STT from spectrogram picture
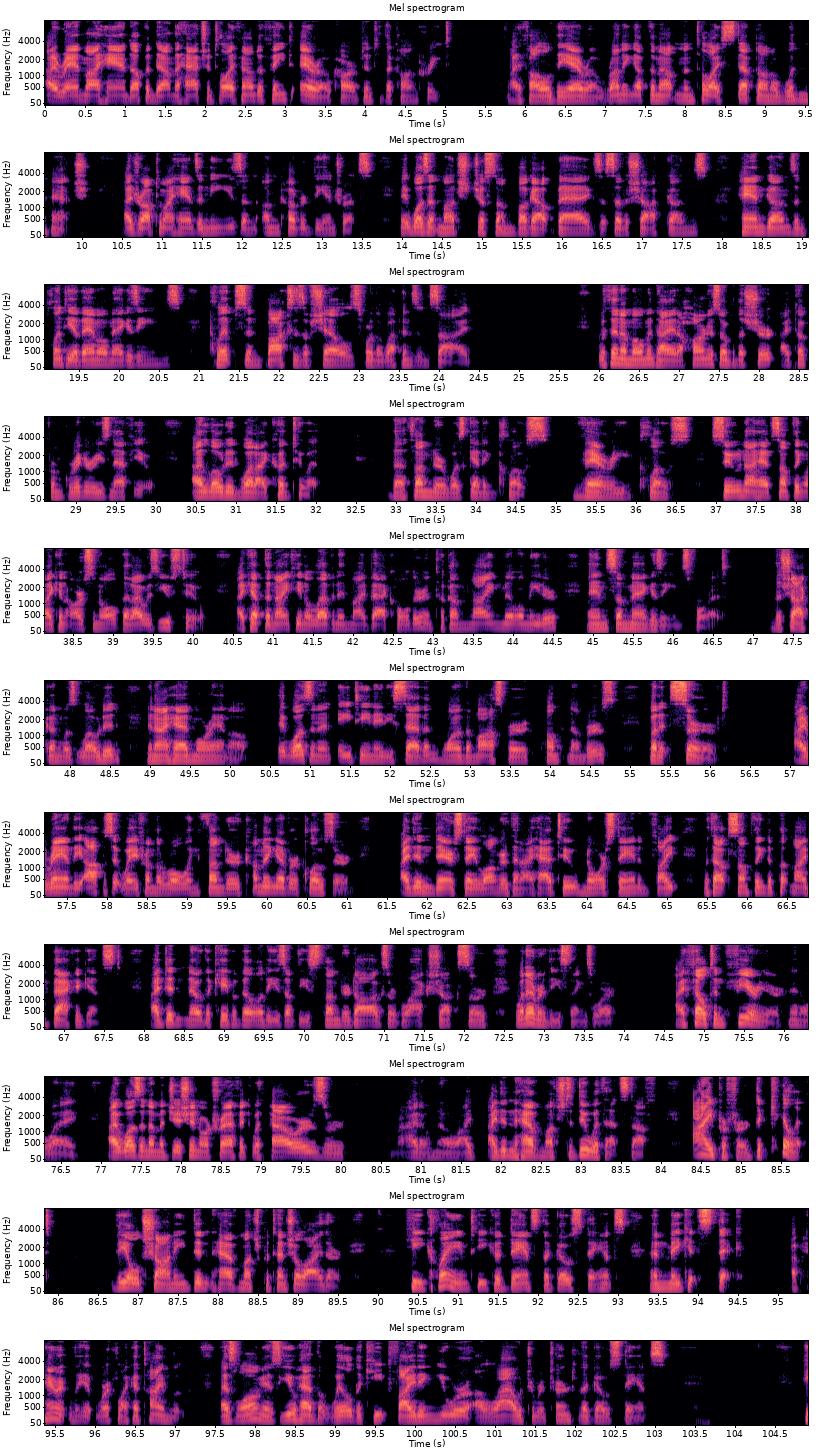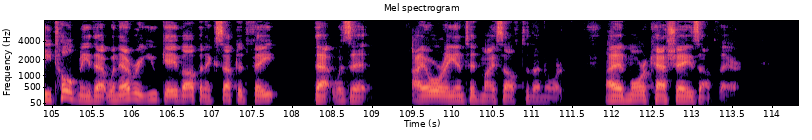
I ran my hand up and down the hatch until I found a faint arrow carved into the concrete. I followed the arrow, running up the mountain until I stepped on a wooden hatch. I dropped to my hands and knees and uncovered the entrance. It wasn't much, just some bug out bags, a set of shotguns, handguns, and plenty of ammo magazines, clips, and boxes of shells for the weapons inside. Within a moment, I had a harness over the shirt I took from Grigory's nephew. I loaded what I could to it. The thunder was getting close. Very close. Soon I had something like an arsenal that I was used to. I kept the 1911 in my back holder and took a 9 millimeter and some magazines for it. The shotgun was loaded, and I had more ammo. It wasn't an 1887, one of the Mossberg pump numbers, but it served. I ran the opposite way from the rolling thunder, coming ever closer. I didn't dare stay longer than I had to, nor stand and fight without something to put my back against. I didn't know the capabilities of these thunder dogs or black shucks or whatever these things were. I felt inferior in a way. I wasn't a magician or trafficked with powers or I don't know. I, I didn't have much to do with that stuff. I preferred to kill it. The old Shawnee didn't have much potential either. He claimed he could dance the ghost dance and make it stick. Apparently, it worked like a time loop. As long as you had the will to keep fighting, you were allowed to return to the ghost dance. He told me that whenever you gave up and accepted fate, that was it. I oriented myself to the north. I had more caches up there.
